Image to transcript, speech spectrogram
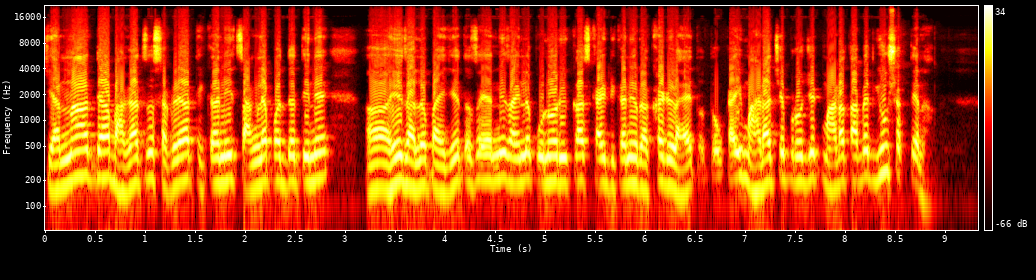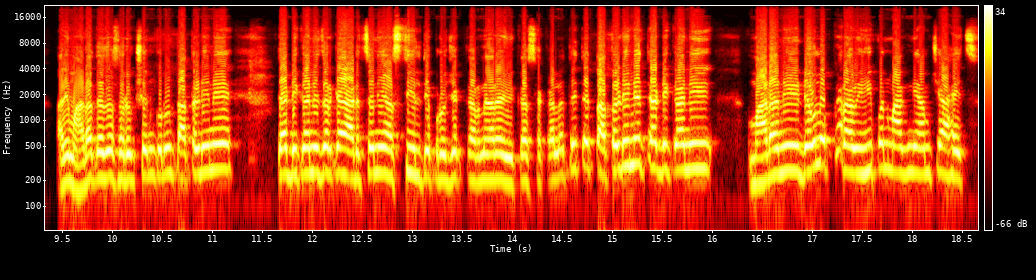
ज्यांना त्या भागाचं सगळ्या ठिकाणी चांगल्या पद्धतीने हे झालं पाहिजे. तसं यांनी सांगितलं पुनर्विकास काही ठिकाणी रखडला आहे तर तो काही म्हाडाचे प्रोजेक्ट म्हाडा ताब्यात घेऊ शकते ना. आणि म्हाडा त्याचं संरक्षण करून तातडीने त्या ठिकाणी जर काही अडचणी असतील ते प्रोजेक्ट करणाऱ्या विकासकाला तर ते तातडीने त्या ठिकाणी माडाने डेव्हलप करावी ही पण मागणी आमची आहेच.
